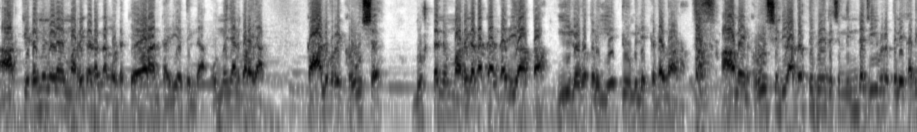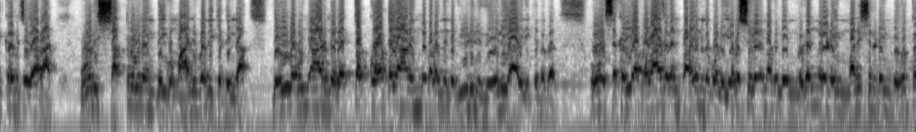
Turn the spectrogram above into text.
ആ കിടങ്ങുകളെ മറികടന്ന് അങ്ങോട്ട് കയറാൻ കഴിയത്തില്ല. ഒന്ന് ഞാൻ പറയാം. കാൽവറി ക്രൂശ് ദുഷ്ടന് മറികടക്കാൻ കഴിയാത്ത ഈ ലോകത്തിലെ ഏറ്റവും വലിയ കിടങ്ങാണ്. ആമേൻ. ക്രൂശിന്റെ അതിർത്തി ഭേദിച്ച് നിന്റെ ജീവിതത്തിലേക്ക് അതിക്രമിച്ചു കയറാൻ ഒരു ശത്രുവിനെയും ദൈവം അനുവദിക്കത്തില്ല. ദൈവ കുഞ്ഞാടിന്റെ രക്തക്കോട്ടയാണ് ഇന്ന് പകൽ നിന്റെ വീടിന് വേലിയായിരിക്കുന്നത്. ഓ സഖരിയ പ്രവാചകൻ പറയുന്നത് പോലെ യെറുസലേം അതിന്റെയും മൃഗങ്ങളുടെയും മനുഷ്യരുടെയും ബഹുത്വ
